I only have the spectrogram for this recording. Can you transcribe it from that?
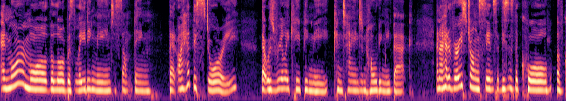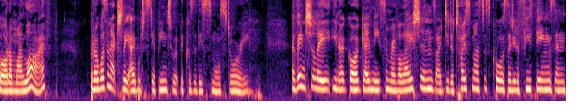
And more and more, the Lord was leading me into something that I had this story that was really keeping me contained and holding me back. And I had a very strong sense that this is the call of God on my life. But I wasn't actually able to step into it because of this small story. Eventually, you know, God gave me some revelations. I did a Toastmasters course, I did a few things, and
